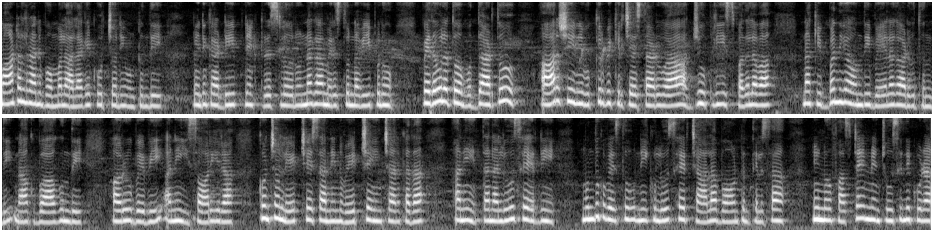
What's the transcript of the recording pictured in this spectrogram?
మాటలు రాని బొమ్మలు అలాగే కూర్చొని ఉంటుంది. వెనుక డీప్ నెక్ డ్రెస్లో నున్నగా మెరుస్తున్న వీపును పెదవులతో ముద్దాడుతూ ఆరుషిని ఉక్కిరి బిక్కిరి చేస్తాడు. ఆ అజ్జు ప్లీజ్ వదలవా? నాకు ఇబ్బందిగా ఉంది. బేలగా అడుగుతుంది. నాకు బాగుంది. అరు బేబీ అని సారీరా. కొంచెం లేట్ చేశాను. నిన్ను వెయిట్ చేయించాను కదా. అని తన లూజ్ హెయిర్ని ముందుకు వేస్తూ నీకు లూజ్ హెయిర్ చాలా బాగుంటుంది తెలుసా? నిన్ను ఫస్ట్ టైం నేను చూసింది కూడా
